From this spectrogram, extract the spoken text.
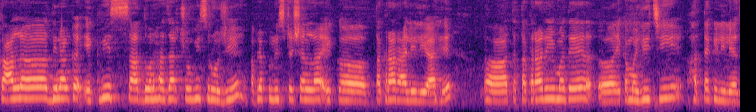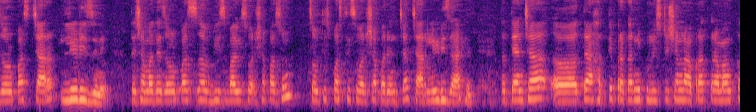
काल दिनांक एकवीस सात दोन हजार चोवीस रोजी आपल्या पोलीस स्टेशनला एक तक्रार आलेली आहे. त्या तक्रारीमध्ये एका महिलेची हत्या केलेली आहे. जवळपास चार लेडीजने त्याच्यामध्ये जवळपास वीस बावीस वर्षापासून चौतीस पस्तीस वर्षापर्यंतच्या चार लेडीज आहेत. तर त्यांच्या त्या हत्येप्रकरणी पोलीस स्टेशनला अपराध क्रमांक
